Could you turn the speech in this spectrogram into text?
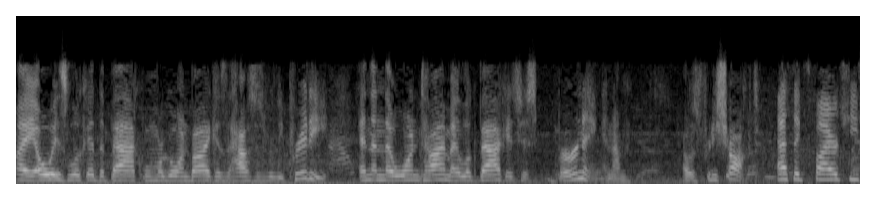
I always look at the back when we're going by because the house is really pretty. And then the one time I look back, it's just burning, and I'm I was pretty shocked. Essex Fire Chief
